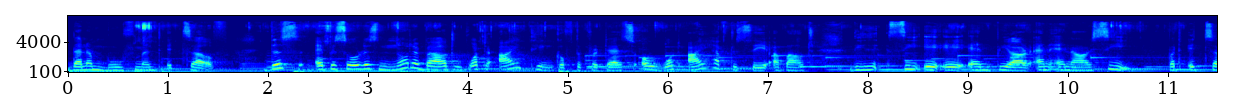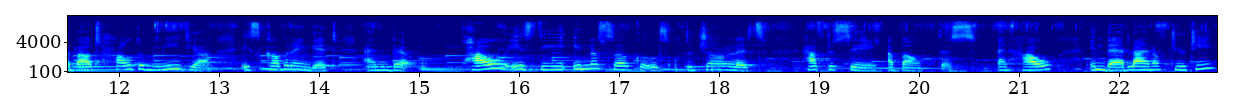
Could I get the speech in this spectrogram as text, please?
than a movement itself. This episode is not about what I think of the protests or what I have to say about the CAA, NPR, and NRC, but it's about how the media is covering it and uh, how is the inner circles of the journalists have to say about this and how in their line of duty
